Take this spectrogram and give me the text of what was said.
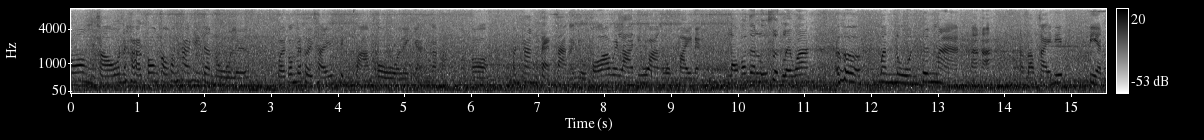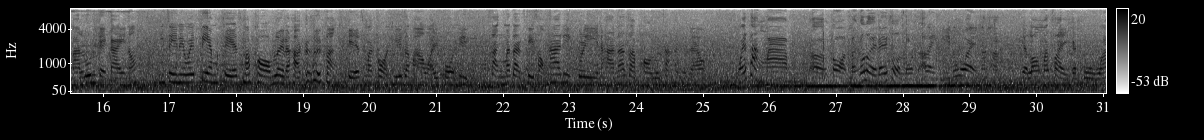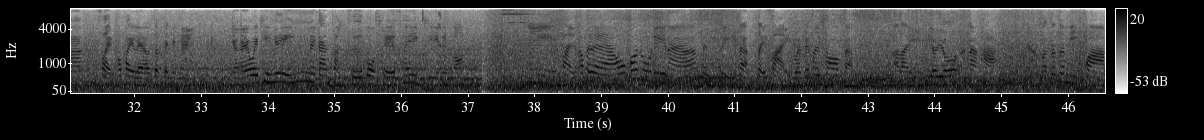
กล้องเขานะคะ กล้องเขาค่อนข้างที่จะนูนเลย ไว้ก็ไม่เคยใช้ 13 Pro อะไรเงี้ยนะคะมันก็ค่อนข้างแตกต่างกันอยู่ เพราะว่าเวลาที่วางลงไปเนี่ย เราก็จะรู้สึกเลยว่า เออ มันนูนขึ้นมานะคะสำหรับใครที่เปลี่ยนมารุ่นไกลๆเนาะจริงๆในไว้เตรียมเคสมาพร้อมเลยนะคะ ก็คือสั่งเคสมาก่อนที่จะมาเอา iPhone อีกสั่งมาจาก 425 ดีกรีนะคะ น่าจะพอรู้จักกันอยู่แล้ว ไว้สั่งมาเอ่อก่อนมันก็เลยได้ส่วนลดอะไรนี้ด้วยนะคะ เดี๋ยวลองมาใส่กันดูว่าใส่เข้าไปแล้วจะเป็นยังไง ยังไงเอาไว้ทิ้งลิงก์ในการสั่งซื้อตัวเคสให้อีกทีหนึ่งเนาะนี่ใส่เข้าไปแล้วก็ดูดีนะ เป็นสีแบบใสๆไว้ไม่ค่อยชอบแบบอะไรเยอะๆนะคะเนี่ยมันก็จะมีความ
